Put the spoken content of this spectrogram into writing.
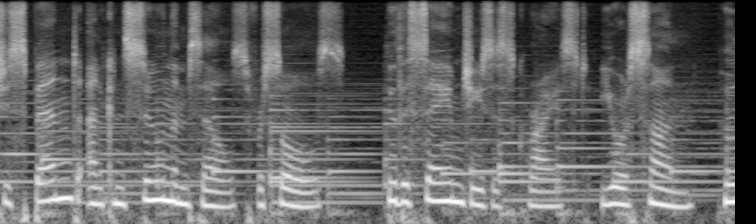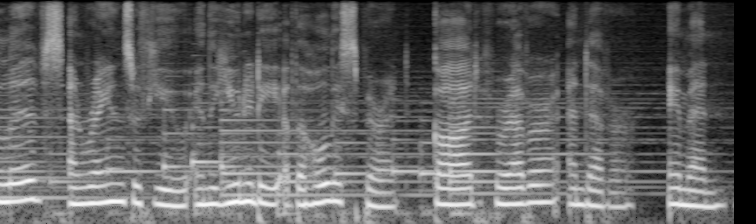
to spend and consume themselves for souls. Through the same Jesus Christ, your Son, who lives and reigns with you in the unity of the Holy Spirit, God forever and ever. Amen.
